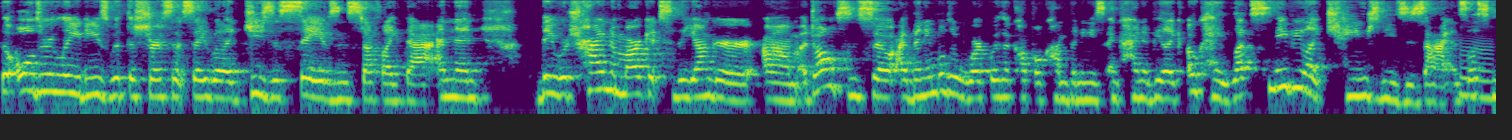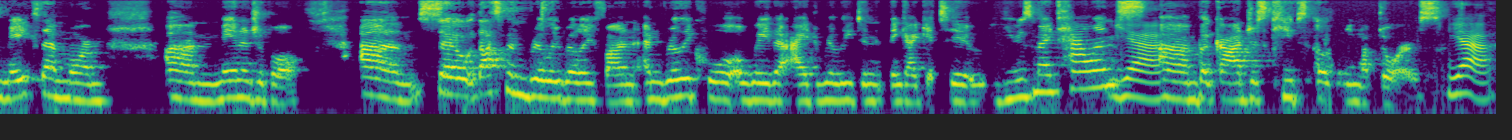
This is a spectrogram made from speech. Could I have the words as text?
the older ladies with the shirts that say like jesus saves and stuff like that. And then they were trying to market to the younger um, adults. And so i've been able to work with a couple companies and kind of be like okay let's maybe like change these designs. Mm. let's make them more um, manageable. Um, so that's been really really fun and really cool a way that i really didn't think i'd get to use my talents yeah. um, but god just keeps opening up doors. Yeah.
